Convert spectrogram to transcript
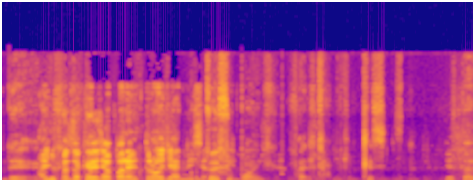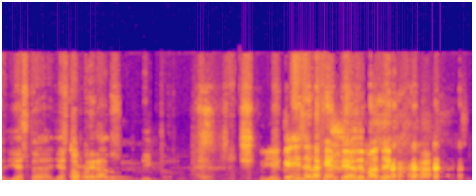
de. Ah, yo pensé que decía para el Troyan. y con todo y su Boeing. Ya está, ya está, ya está operado. Víctor. Bien. ¿Qué dice la gente? Además de jajaja.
